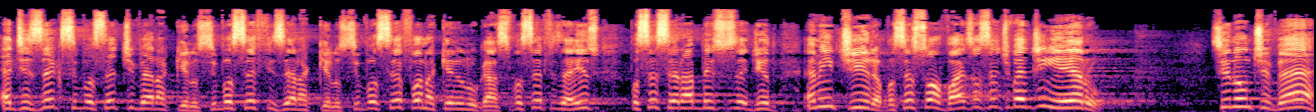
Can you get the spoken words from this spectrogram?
é dizer que se você tiver aquilo, se você fizer aquilo, se você for naquele lugar, se você fizer isso, você será bem sucedido. É mentira, você só vai se você tiver dinheiro. Se não tiver,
